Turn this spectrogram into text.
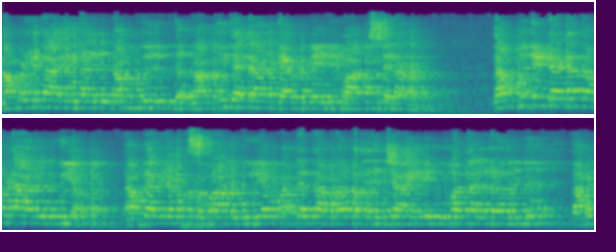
നമ്മുടെ കാര്യങ്ങൾ നമുക്ക് നടത്തി തരാൻ ഗവൺമെന്റ് ബാധ്യസ്ഥരാണ്. നമുക്ക് കിട്ടേണ്ട ആനുകൂല്യം. നമുക്കറിയാം പ്രസവാനുകൂല്യം ഒറ്റ തവണ പതിനഞ്ചായിരം രൂപ നൽകണമെന്ന് നമ്മൾ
